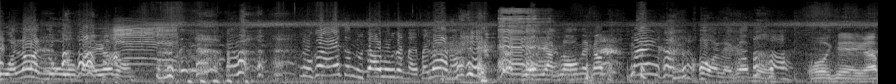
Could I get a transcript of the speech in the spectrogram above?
หัวลอดรูลงไปครับผมหนูก็เอ๊ะจะ หนูจะเอารูจากไหนไปรอดวะหยกอยากลองไหมครับไม่ค่ะ พอเลยครับผมโอเคครับ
